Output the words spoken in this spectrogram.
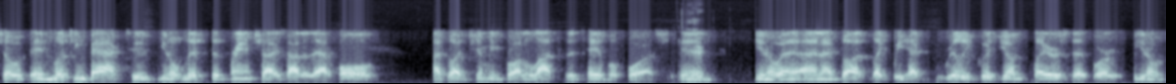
So, in looking back to you know lift the franchise out of that hole, I thought Jimmy brought a lot to the table for us, and you know, and, and I thought like we had really good young players that were you know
